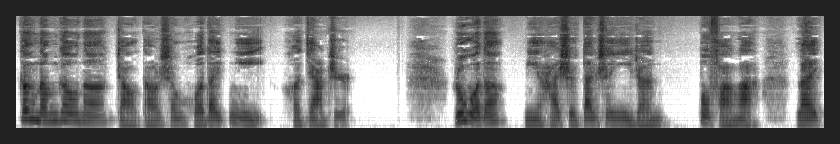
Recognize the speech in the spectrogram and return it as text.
更能够呢找到生活的意义和价值。如果呢你还是单身一人，不妨啊来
